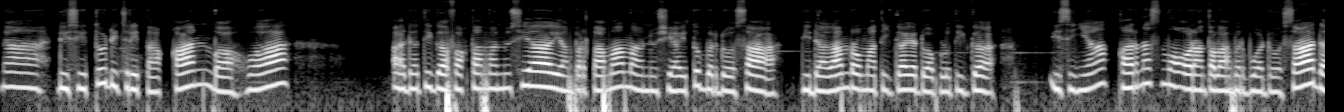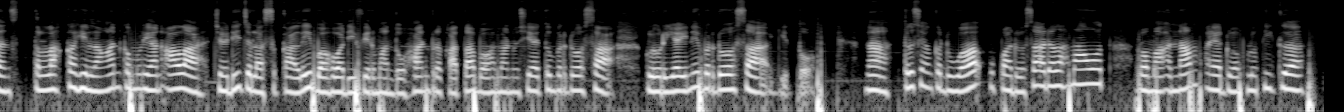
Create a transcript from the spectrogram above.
Nah, di situ diceritakan bahwa ada tiga fakta manusia. Yang pertama, manusia itu berdosa. Di dalam Roma 3 ayat 23. Isinya, karena semua orang telah berbuat dosa dan telah kehilangan kemuliaan Allah. Jadi jelas sekali bahwa di firman Tuhan berkata bahwa manusia itu berdosa. Gloria ini berdosa gitu. Nah, terus yang kedua, upah dosa adalah maut. Roma 6 ayat 23.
